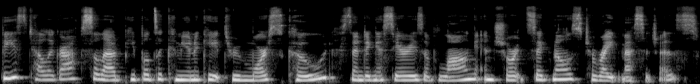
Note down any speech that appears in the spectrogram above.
These telegraphs allowed people to communicate through Morse code, sending a series of long and short signals to write messages.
